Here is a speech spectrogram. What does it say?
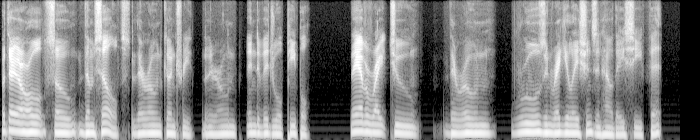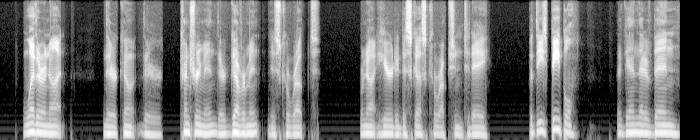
But they are also themselves, their own country, their own individual people. They have a right to their own rules and regulations and how they see fit. Whether or not their their countrymen, their government is corrupt. We're not here to discuss corruption today. But these people, again, that have been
